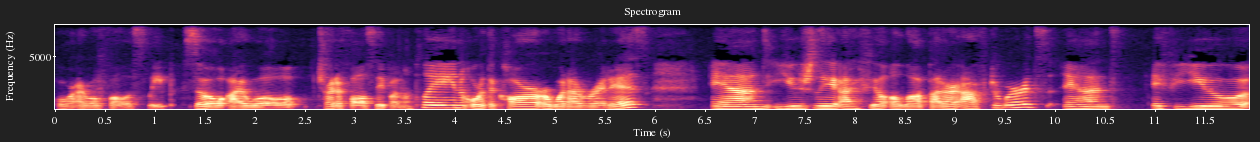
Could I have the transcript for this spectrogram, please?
or I will fall asleep. So I will try to fall asleep on the plane or the car or whatever it is and usually I feel a lot better afterwards and if you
